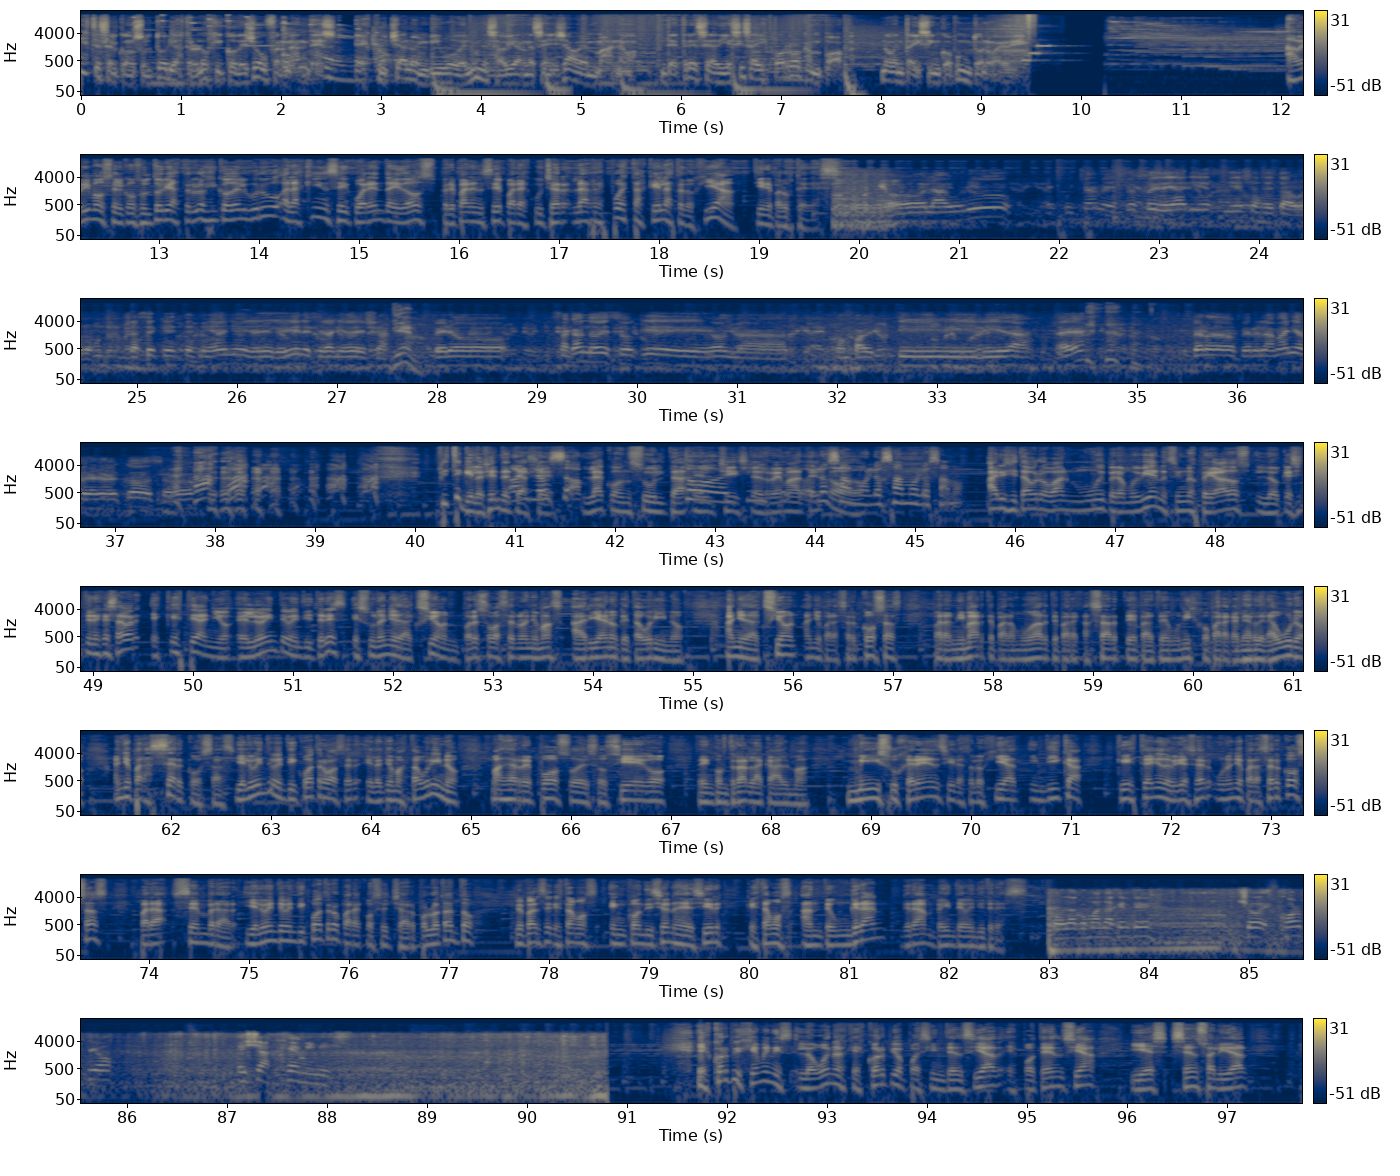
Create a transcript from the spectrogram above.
Este es el consultorio astrológico de Joe Fernández. Escúchalo en vivo de lunes a viernes en llave en mano, de 13 a 16 por Rock and Pop 95.9. Abrimos el consultorio astrológico del gurú a las 15 y 42. Prepárense para escuchar las respuestas que la astrología tiene para ustedes. Hola, gurú. Escúchame, yo soy de Aries y ella es de Tauro. Ya sé que este es mi año y el año que viene es el año de ella. Bien. Pero sacando eso, ¿qué onda? Compatibilidad, ¿eh? Pierdo, pierdo la maña, pero no el coso. Viste que el oyente te Ay, los hace amo. la consulta, Todo el chiste, el remate, todo. Los todo. amo, los amo, los amo. Aries y Tauro van muy pero muy bien, signos pegados. Lo que sí tienes que saber es que este año, el 2023, es un año de acción. Por eso va a ser un año más ariano que taurino. Año de acción, año para hacer cosas, para animarte, para mudarte, para casarte, para tener un hijo, para cambiar de laburo. Año para hacer cosas. Y el 2024 va a ser el año más taurino, más de reposo, de sosiego, de encontrar la calma. Mi sugerencia y la astrología indica que este año debería ser un año para hacer cosas, para sembrar. Y el 2024 para cosechar. Por lo tanto, me parece que estamos en condiciones de decir que estamos ante un gran, gran 2023. Hola, ¿cómo anda gente? Yo Scorpio, ella Géminis. Escorpio y Géminis, lo bueno es que Escorpio pues intensidad es potencia y es sensualidad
